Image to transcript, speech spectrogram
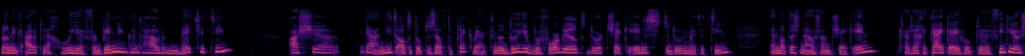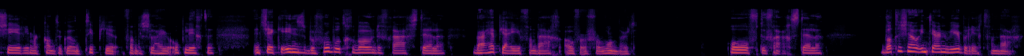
waarin ik uitleg hoe je verbinding kunt houden met je team. Als je ja, niet altijd op dezelfde plek werkt. En dat doe je bijvoorbeeld door check-ins te doen met het team. En wat is nou zo'n check-in? Ik zou zeggen, kijk even op de videoserie, maar ik kan natuurlijk wel een tipje van de sluier oplichten. Een check-in is bijvoorbeeld gewoon de vraag stellen: waar heb jij je vandaag over verwonderd? Of de vraag stellen: wat is jouw interne weerbericht vandaag?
